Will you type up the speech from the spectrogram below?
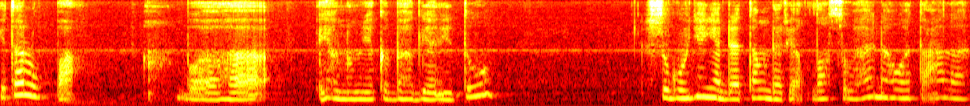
kita lupa bahwa yang namanya kebahagiaan itu sungguhnya yang datang dari Allah Subhanahu wa taala.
